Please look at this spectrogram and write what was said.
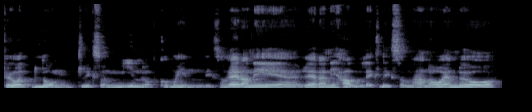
få ett långt liksom, inhopp, komma in liksom, redan, i, redan i halvlek. Liksom. Han har ändå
